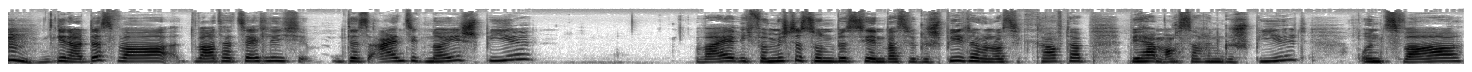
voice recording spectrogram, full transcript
genau. Das war, war tatsächlich das einzig neue Spiel. Weil ich vermische das so ein bisschen, was wir gespielt haben und was ich gekauft habe. Wir haben auch Sachen gespielt. Und zwar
